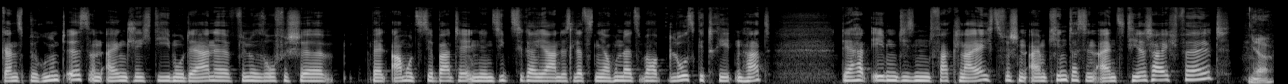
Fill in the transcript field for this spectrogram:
ganz berühmt ist und eigentlich die moderne philosophische Weltarmutsdebatte in den 70er Jahren des letzten Jahrhunderts überhaupt losgetreten hat. Der hat eben diesen Vergleich zwischen einem Kind, das in ein Tierteich fällt, ja.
